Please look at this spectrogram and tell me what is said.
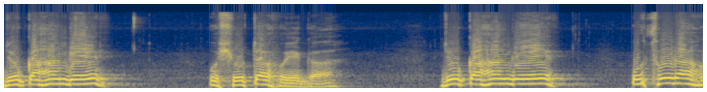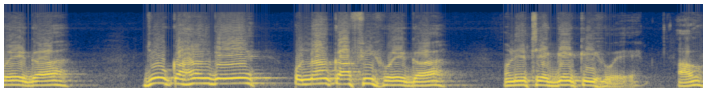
ਜੋ ਕਹਾਂਗੇ, ਉਹ ਛੋਟਾ ਹੋਏਗਾ। ਜੋ ਕਹਾਂਗੇ, ਉਹ ਥੋੜਾ ਹੋਏਗਾ। ਜੋ ਕਹਾਂਗੇ, ਉਹ ਨਾ ਕਾਫੀ ਹੋਏਗਾ। ਹੁਣ ਇੱਥੇ ਅੱਗੇ ਕੀ ਹੋਏ? ਆਓ।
